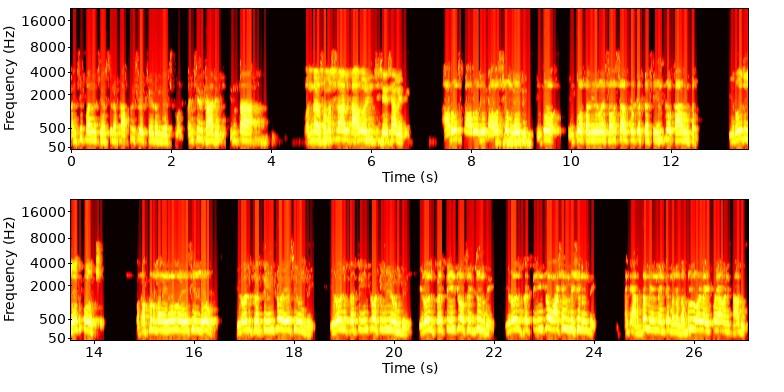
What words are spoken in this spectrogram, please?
మంచి పనులు చేస్తున్నప్పుడు అప్రిషియేట్ చేయడం నేర్చుకోండి. మంచిది కాదు ఇది. ఇంత వంద సంవత్సరాలకు ఆలోచించి చేశాం ఇది. ఆ రోజుకి ఆ రోజు అయితే అవసరం లేదు. ఇంకో ఇంకో పది ఇరవై సంవత్సరాల క్రితం ప్రతి ఇంట్లో కారు ఉంటుంది. ఈ రోజు లేకపోవచ్చు. ఒకప్పుడు మన ఇళ్ళలో ఏసీలు లేవు. ఈరోజు ప్రతి ఇంట్లో ఏసీ ఉంది. ఈరోజు ప్రతి ఇంట్లో టీవీ ఉంది. ఈరోజు ప్రతి ఇంట్లో ఫ్రిడ్జ్ ఉంది. ఈరోజు ప్రతి ఇంట్లో వాషింగ్ మిషన్ ఉంది. అంటే అర్థం ఏంటంటే మనం డబ్బుల వాళ్ళు అయిపోయామని కాదు.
